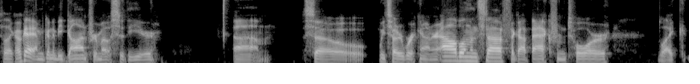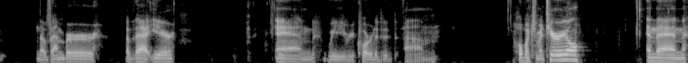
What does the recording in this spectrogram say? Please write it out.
so like, okay, I'm going to be gone for most of the year. Um, so we started working on our album and stuff. I got back from tour like November of that year, and we recorded um, a whole bunch of material, and then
